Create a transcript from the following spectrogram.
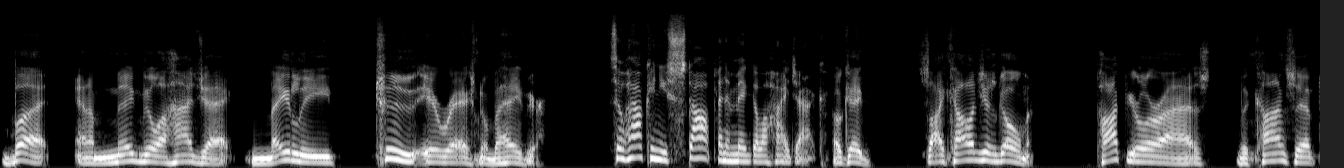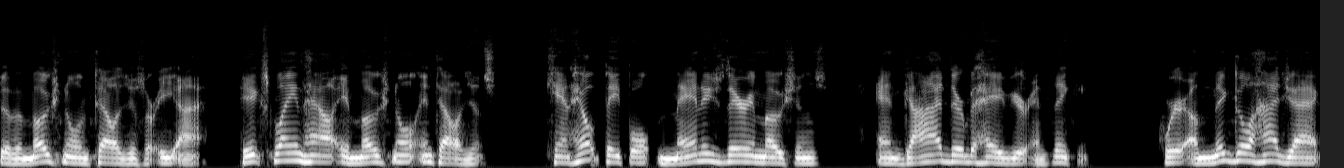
But an amygdala hijack may lead to irrational behavior. So how can you stop an amygdala hijack? Okay. Psychologist Goleman popularized the concept of emotional intelligence or EI. He explained how emotional intelligence can help people manage their emotions and guide their behavior and thinking. Where amygdala hijack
